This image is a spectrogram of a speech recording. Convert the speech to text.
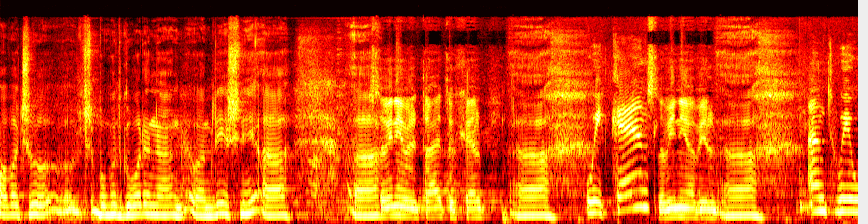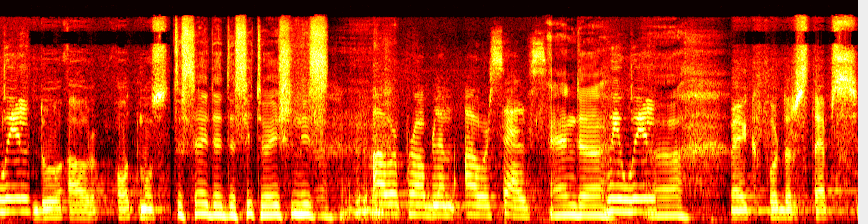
Oba, če, če bom odgovoril na angliški. Uh, uh, Slovenija bo poskušala pomagati. Slovenija bo naredila and we will do our utmost to say that the situation is our problem ourselves. And uh, we will uh, make further steps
